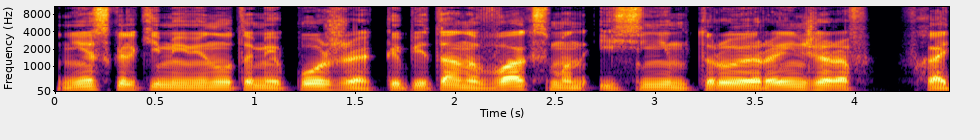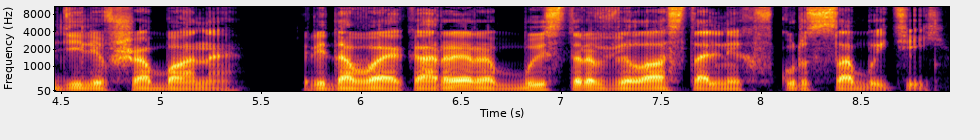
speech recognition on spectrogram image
Несколькими минутами позже капитан Ваксман и с ним трое рейнджеров входили в Шабана. Рядовая Каррера быстро ввела остальных в курс событий.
